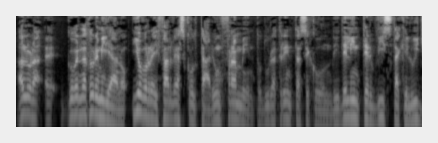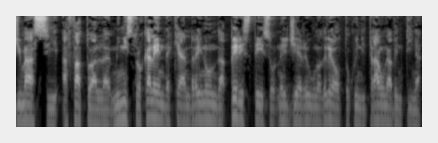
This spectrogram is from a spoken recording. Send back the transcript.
Allora, eh, governatore Emiliano, io vorrei farle ascoltare un frammento, dura 30 secondi, dell'intervista che Luigi Massi ha fatto al ministro Calenda e che andrà in onda per esteso nel GR1 delle 8, quindi tra una ventina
